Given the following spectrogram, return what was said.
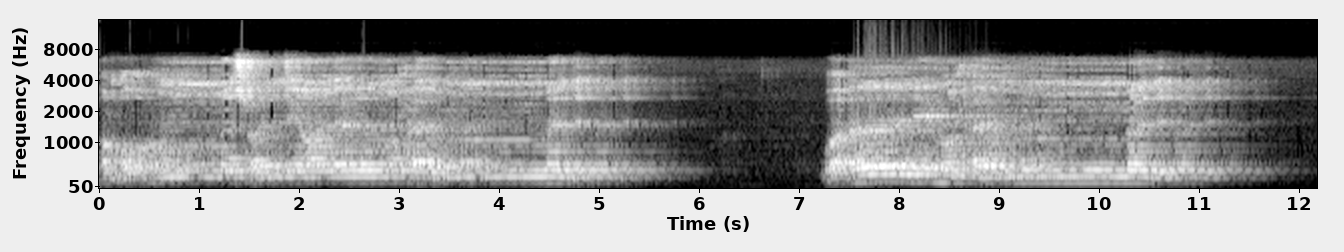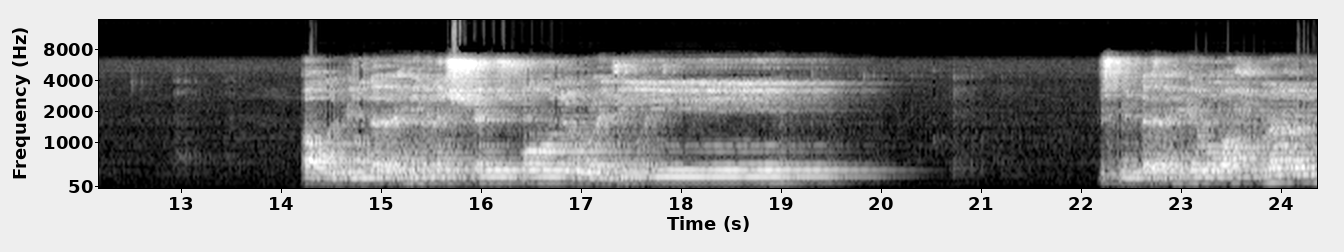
اللهم صل على محمد وآل محمد. أعوذ بالله من الشيطان الرجيم. بسم الله الرحمن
